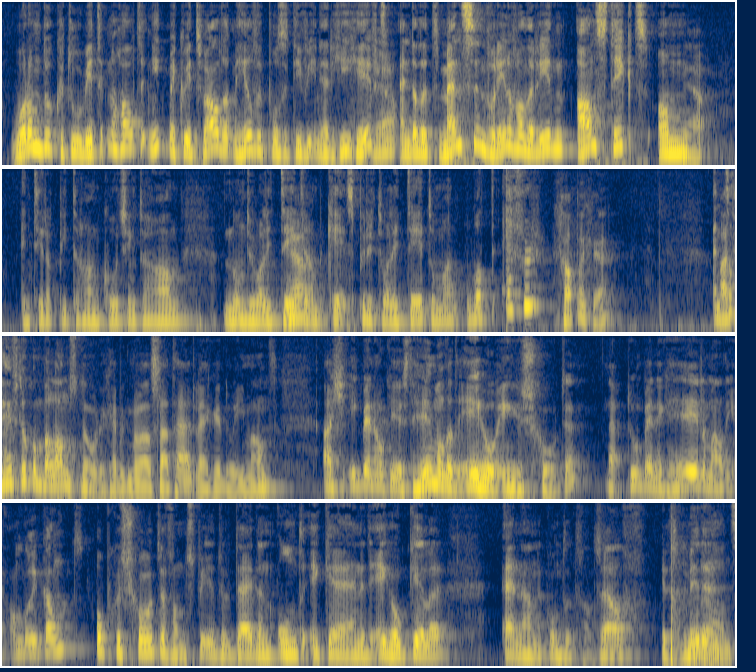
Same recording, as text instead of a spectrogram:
Waarom doe ik het toe, weet ik nog altijd niet. Maar ik weet wel dat het me heel veel positieve energie geeft. Ja. En dat het mensen voor een of andere reden aansteekt om Ja. in therapie te gaan, coaching te gaan, non-dualiteit Ja. spiritualiteit, om aan, whatever. Grappig, hè? En maar het heeft ook een balans nodig, heb ik me wel eens laten uitleggen door iemand. Als je, ik ben ook eerst helemaal dat ego ingeschoten. Nou, toen ben ik helemaal die andere kant opgeschoten van spiritualiteit en ontikken en het ego killen. En dan komt het vanzelf in het midden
